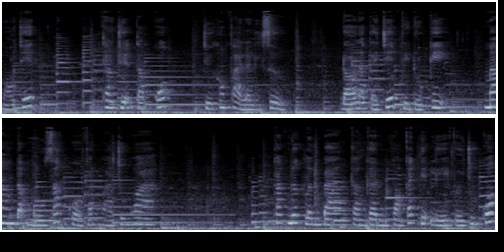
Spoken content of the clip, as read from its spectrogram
máu chết Theo chuyện Tam Quốc, chứ không phải là lịch sử Đó là cái chết vì đố kỵ, mang đậm màu sắc của văn hóa Trung Hoa các nước lân bang càng gần khoảng cách địa lý với Trung Quốc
